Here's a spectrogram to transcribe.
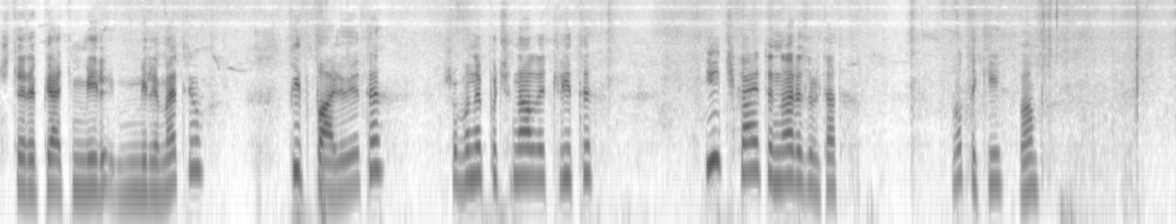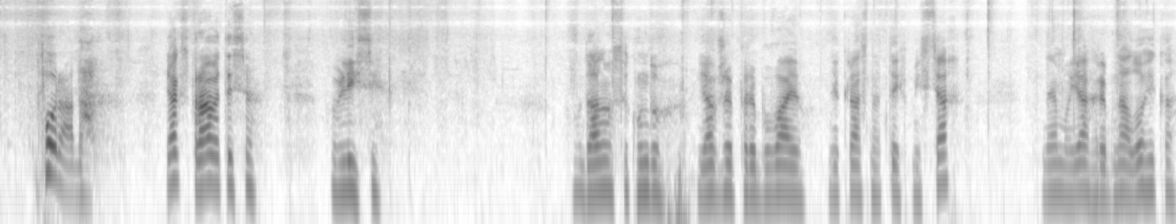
4-5 міль- міліметрів. Підпалюєте, щоб вони починали тліти. І чекаєте на результат. Ось такі вам порада. Як справитися в лісі. В дану секунду я вже перебуваю якраз на тих місцях, де моя грибна логіка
